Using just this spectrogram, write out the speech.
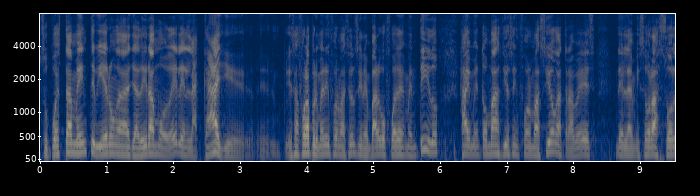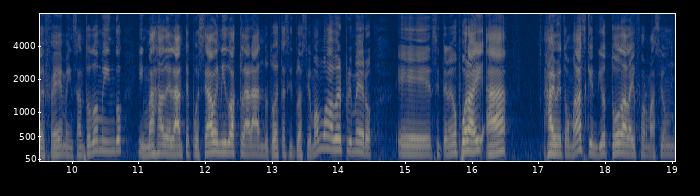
Supuestamente vieron a Yadira Model en la calle. Esa fue la primera información, sin embargo fue desmentido. Jaime Tomás dio esa información a través de la emisora Sol FM en Santo Domingo y más adelante pues se ha venido aclarando toda esta situación. Vamos a ver primero eh, si tenemos por ahí a Jaime Tomás, quien dio toda la información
